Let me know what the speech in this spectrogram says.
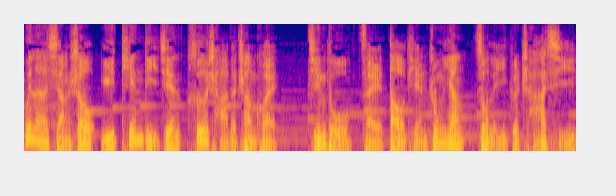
为了享受于天地间喝茶的畅快，金度在稻田中央做了一个茶席，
